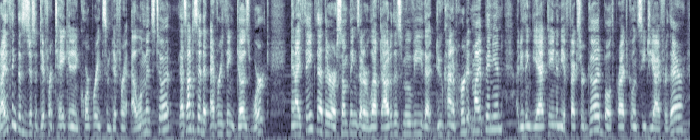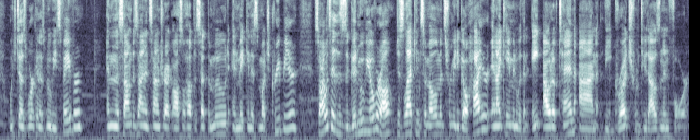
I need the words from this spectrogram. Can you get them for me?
but I think this is just a different take and incorporates some different elements to it. That's not to say that everything does work, and I think that there are some things that are left out of this movie that do kind of hurt it, in my opinion. I do think the acting and the effects are good, both practical and CGI for there, which does work in this movie's favor. And then the sound design and soundtrack also help to set the mood and making this much creepier. So I would say this is a good movie overall, just lacking some elements for me to go higher, and I came in with an 8 out of 10 on The Grudge from 2004.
